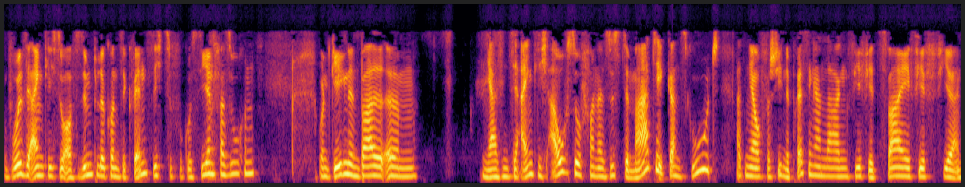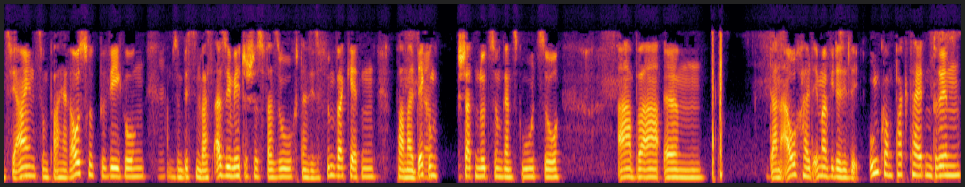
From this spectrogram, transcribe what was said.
obwohl sie eigentlich so auf simple Konsequenz sich zu fokussieren versuchen. Und gegen den Ball, ähm, ja, sind sie eigentlich auch so von der Systematik ganz gut. Hatten ja auch verschiedene Pressinganlagen, 4-4-2, 4-4-1-4-1, so ein paar Herausrückbewegungen, Mhm. haben so ein bisschen was Asymmetrisches versucht, dann diese Fünferketten, ein paar Mal Deckungsschattennutzung ganz gut so. Aber ähm, dann auch halt immer wieder diese Unkompaktheiten drin.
